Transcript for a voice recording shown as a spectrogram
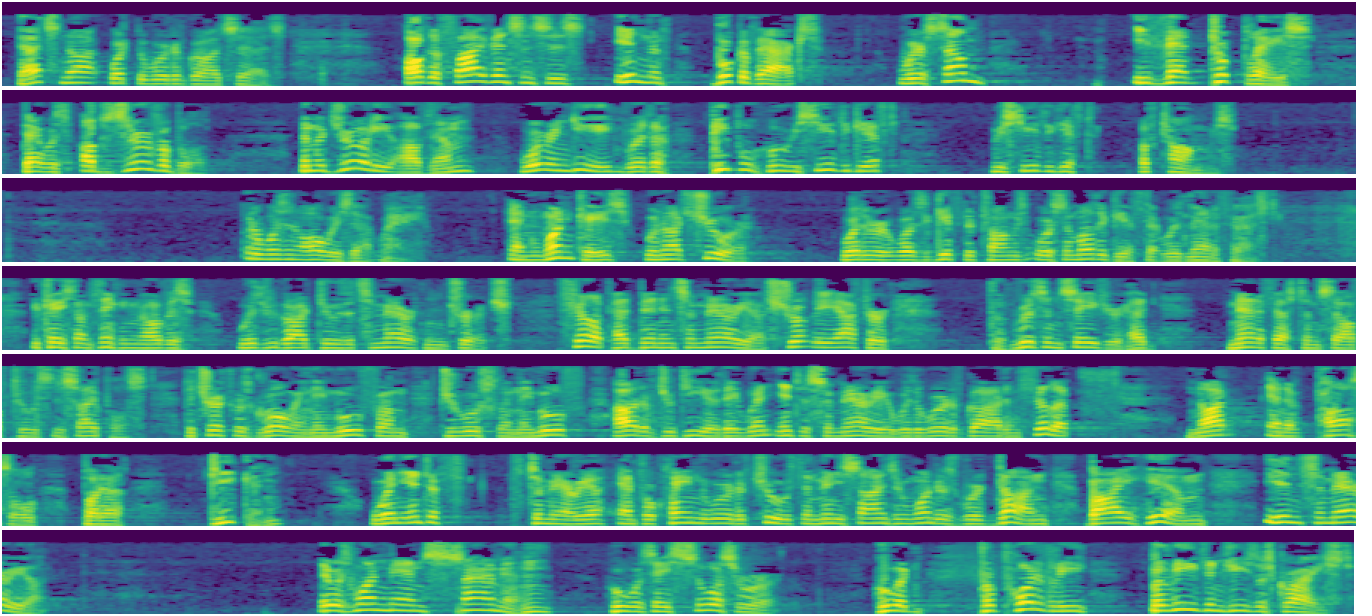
That's not what the Word of God says. Of the five instances in the book of Acts where some event took place that was observable, the majority of them were indeed where the people who received the gift received the gift of tongues. But it wasn't always that way. And in one case, we're not sure whether it was a gift of tongues or some other gift that was manifest. The case I'm thinking of is with regard to the Samaritan church. Philip had been in Samaria shortly after the risen Savior had manifest himself to his disciples. The church was growing. They moved from Jerusalem. They moved out of Judea. They went into Samaria with the Word of God. And Philip not an apostle, but a deacon, went into Samaria and proclaimed the word of truth, and many signs and wonders were done by him in Samaria. There was one man, Simon, who was a sorcerer, who had purportedly believed in Jesus Christ.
